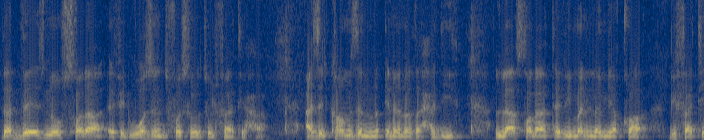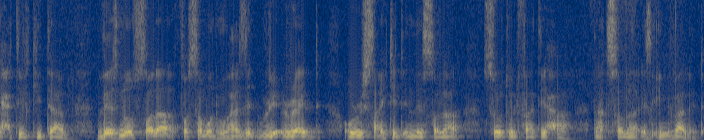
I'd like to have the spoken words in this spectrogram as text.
That there is no salah if it wasn't for Surah Al-Fatiha. As it comes in, in another hadith, لا صلاة لمن لم يقرأ بفاتحة الكتاب. There's no salah for someone who hasn't re- read or recited in their salah Surah Al-Fatiha. That salah is invalid.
